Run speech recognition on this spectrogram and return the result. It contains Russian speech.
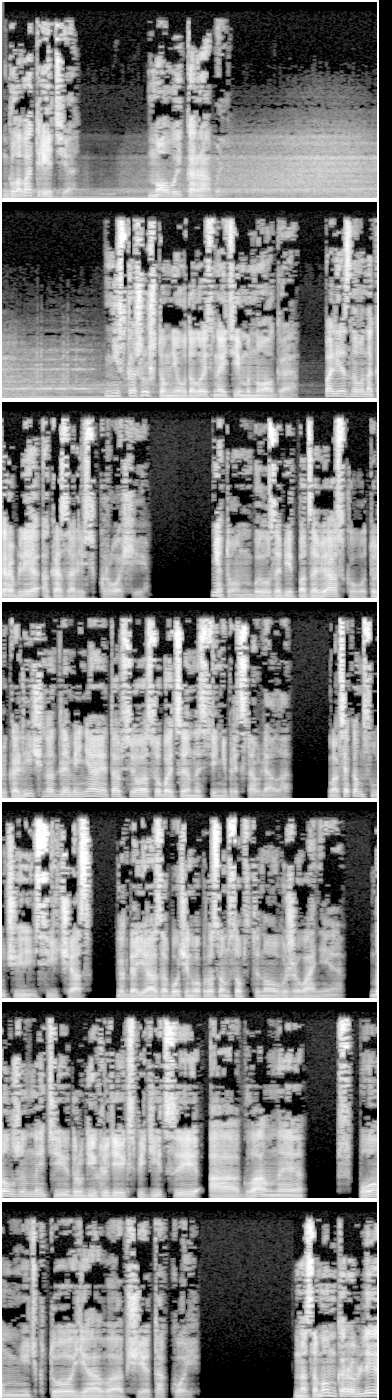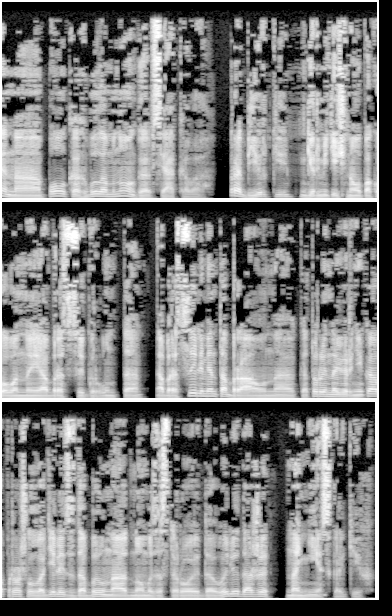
Глава третья. Новый корабль. Не скажу, что мне удалось найти много. Полезного на корабле оказались крохи. Нет, он был забит под завязку, только лично для меня это все особой ценности не представляло. Во всяком случае, сейчас, когда я озабочен вопросом собственного выживания. Должен найти других людей экспедиции, а главное — вспомнить, кто я вообще такой. На самом корабле на полках было много всякого. Пробирки, герметично упакованные образцы грунта, образцы элемента Брауна, который наверняка прошлый владелец добыл на одном из астероидов или даже на нескольких.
